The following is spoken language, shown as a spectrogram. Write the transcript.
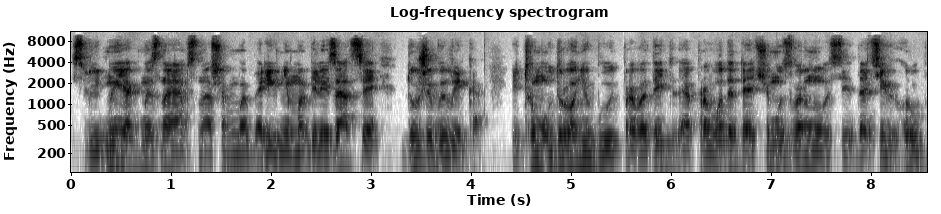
з людьми, як ми знаємо, з нашим рівнем мобілізації дуже велика. І тому дронів будуть проводити е, проводити. А чому звернулися до цих груп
